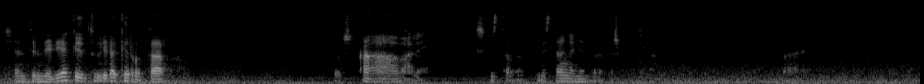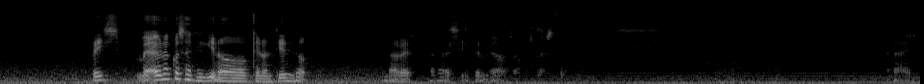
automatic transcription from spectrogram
O sea, entendería que tuviera que rotar. Pues, ah, vale. Es que me está engañando la perspectiva. Vale. ¿Veis? Hay una cosa que, no, que no entiendo. A ver, a ver si terminamos de ajustar esto. Ahí.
